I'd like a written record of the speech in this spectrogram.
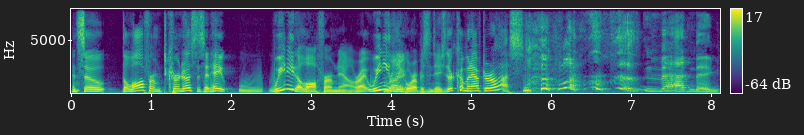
And so the law firm turned to us and said, "Hey, we need a law firm now, right? We need Right. legal representation. They're coming after us." Maddening.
